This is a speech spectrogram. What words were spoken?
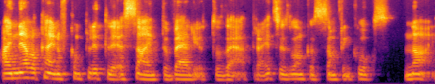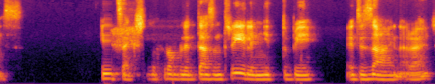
I never kind of completely assigned the value to that, right? So as long as something looks nice, it's actually probably doesn't really need to be a designer, right?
